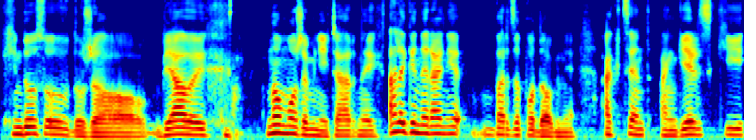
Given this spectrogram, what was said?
Hindusów, dużo białych, no może mniej czarnych, ale generalnie bardzo podobnie. Akcent angielski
